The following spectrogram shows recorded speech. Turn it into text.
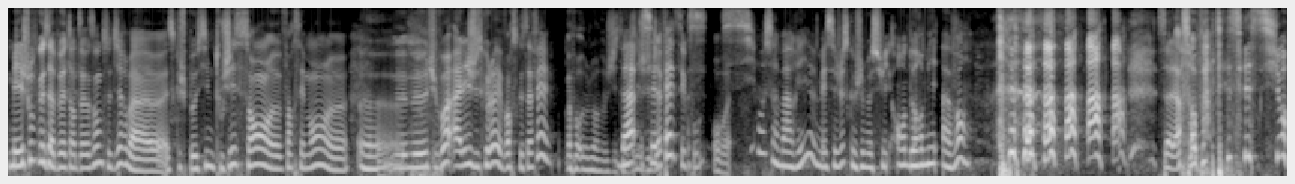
mais je trouve que ça peut être intéressant de se dire bah est-ce que je peux aussi me toucher sans euh, forcément euh, Euh, me, me- tu vois aller jusque là et voir ce que ça fait enfin, Bah, j'ai c'est déjà fait c'est cool en vrai Si, moi, ça m'arrive, mais c'est juste que je me suis endormie avant. ça a l'air sympa tes sessions.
